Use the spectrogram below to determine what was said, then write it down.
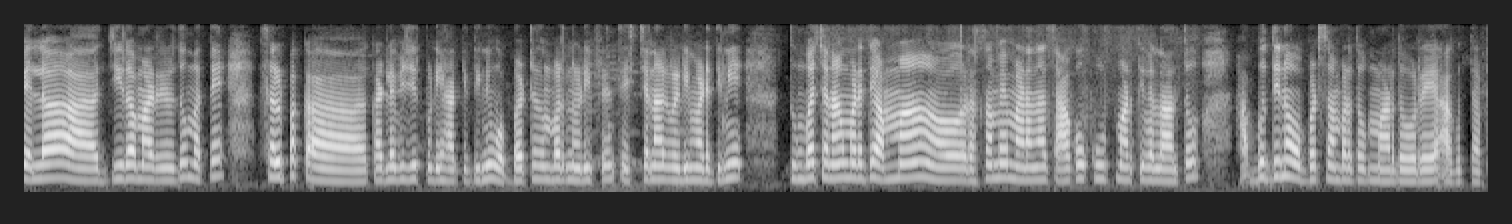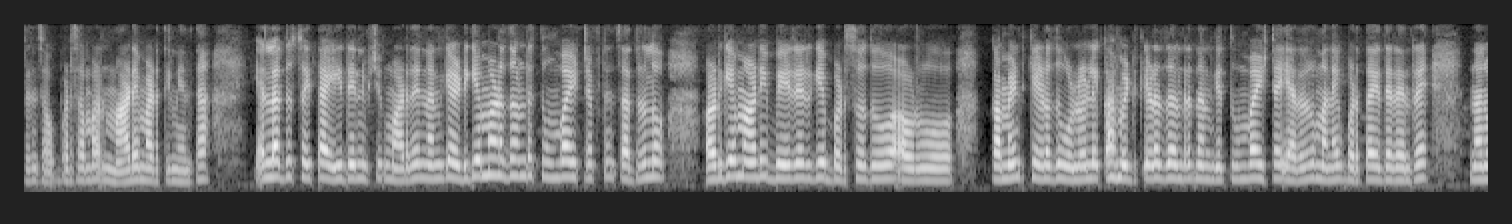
ಬೆಲ್ಲ ಜೀರಾ ಮಾಡಿರೋದು. ಮತ್ತು ಸ್ವಲ್ಪ ಕಡಲೆ ಬೀಜದ ಪುಡಿ ಹಾಕಿದ್ದೀನಿ. ಒಬ್ಬಟ್ಟು ಸಾಂಬಾರು ನೋಡಿ ಫ್ರೆಂಡ್ಸ್ ಎಷ್ಟು ಚೆನ್ನಾಗಿ ರೆಡಿ ಮಾಡಿದ್ದೀನಿ. ತುಂಬ ಚೆನ್ನಾಗಿ ಮಾಡಿದ್ದೆ. ಅಮ್ಮ ರಸಮೇ ಮಾಡೋಣ, ಸಾಕು, ಕೂಟ್ ಮಾಡ್ತೀವಲ್ಲ ಅಂತೂ ಹಬ್ಬದ ದಿನ ಒಬ್ಬಟ್ಟು ಸಾಂಬಾರ್ದು ಮಾಡಿದವ್ರೆ ಆಗುತ್ತಾ ಫ್ರೆಂಡ್ಸ್ ಒಬ್ಬಟ್ಟು ಸಾಂಬಾರು ಮಾಡೇ ಮಾಡ್ತೀನಿ ಅಂತ ಎಲ್ಲದೂ ಸಹಿತ ಐದೇ ನಿಮಿಷಕ್ಕೆ ಮಾಡಿದೆ. ನನಗೆ ಅಡುಗೆ ಮಾಡೋದು ಅಂದರೆ ತುಂಬ ಇಷ್ಟ. ಫ್ರೆಂಡ್ಸ್, ಅದರಲ್ಲೂ ಅಡುಗೆ ಮಾಡಿ ಬೇರೆಯವ್ರಿಗೆ ಬಡಿಸೋದು, ಅವರು ಕಮೆಂಟ್ ಕೇಳೋದು, ಒಳ್ಳೊಳ್ಳೆ ಕಮೆಂಟ್ ಕೇಳೋದು ಅಂದರೆ ನನಗೆ ತುಂಬ ಇಷ್ಟ. ಯಾರಾದರೂ ಮನೆಗೆ ಬರ್ತಾ ಇದ್ದಾರೆ ಅಂದರೆ ನಾನು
